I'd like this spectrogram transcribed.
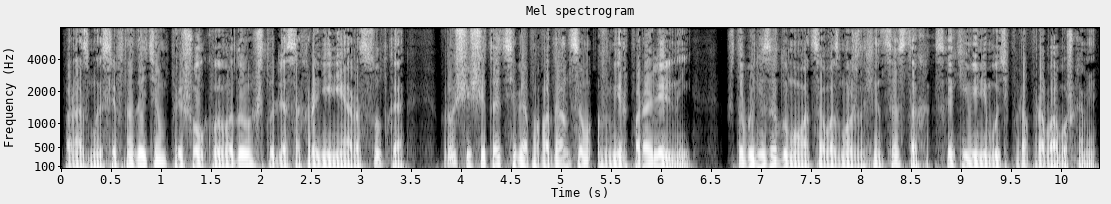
Поразмыслив над этим, пришел к выводу, что для сохранения рассудка проще считать себя попаданцем в мир параллельный, чтобы не задумываться о возможных инцестах с какими-нибудь прапрабабушками.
